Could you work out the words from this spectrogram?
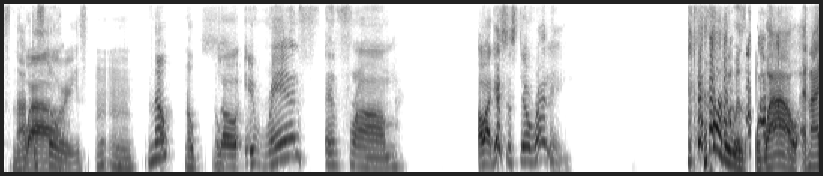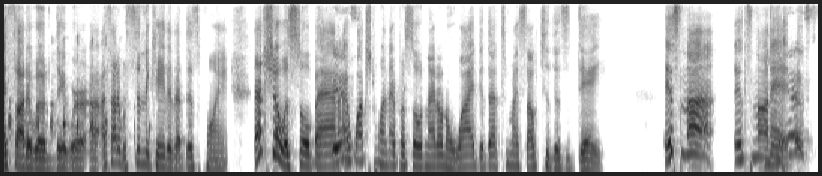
It's not the stories. Mm-mm. Nope, nope, nope. So it ran f- and from. Oh, I guess it's still running. I thought it was wow, and I thought it would. They were. Uh, I thought it was syndicated at this point. That show was so bad. I watched one episode, and I don't know why I did that to myself to this day. It's not. It's not it. Yes.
